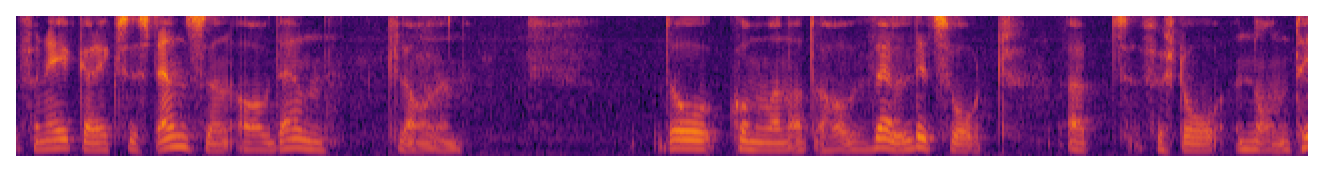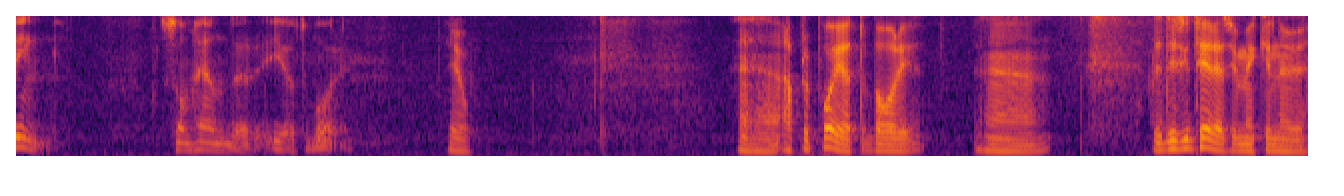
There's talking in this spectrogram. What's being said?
förnekar existensen av den klanen. Då kommer man att ha väldigt svårt att förstå någonting som händer i Göteborg. Jo. Eh, apropå Göteborg. Eh, det diskuteras ju mycket nu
